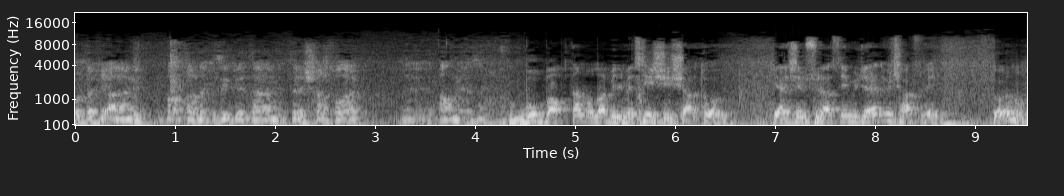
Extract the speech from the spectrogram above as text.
Buradaki alamet, baplardaki zikreti alametleri şart olarak e, mi? bu baptan olabilmesi için şartı o. Yani şimdi sülasi mücerret üç harfli. Doğru mu?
